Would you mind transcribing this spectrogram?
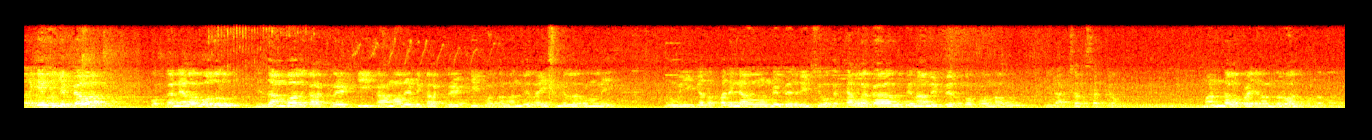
అందరికీ నువ్వు చెప్పావా? ఒక్క నెల రోజులు నిజామాబాద్ కలెక్టరేట్కి కామారెడ్డి కలెక్టరేట్కి కొంతమంది రైస్ మిల్లర్లని నువ్వు ఈ గత పది నెలల నుండి బెదిరించి ఒక తెల్లకారు బినామీ పేరుతో కొన్నావు. ఇది అక్షర సత్యం. మండల ప్రజలందరూ అనుకుంటున్నారు.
